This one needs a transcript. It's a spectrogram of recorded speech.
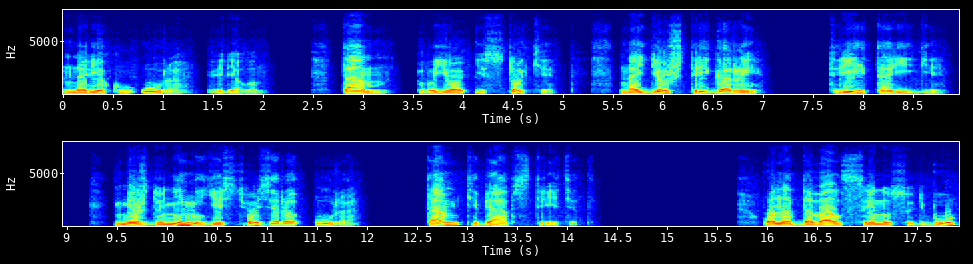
на реку Ура», — велел он. «Там, в ее истоке, найдешь три горы, три тариги. Между ними есть озеро Ура. Там тебя встретят». Он отдавал сыну судьбу,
